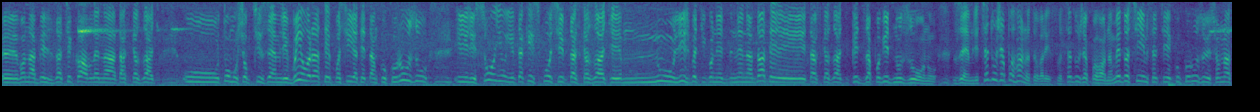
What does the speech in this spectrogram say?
е, вона більш зацікавлена, так сказати, у тому, щоб ці землі виорати, посіяти там кукурузу і лісою, і в такий спосіб, так сказати, ну, ліж би тільки не, не надати, так сказати, під заповідну зону землі. Це дуже погано, товариство, це дуже погано. Ми досіємося цією кукурузою, що в нас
